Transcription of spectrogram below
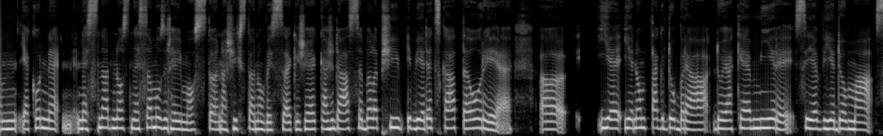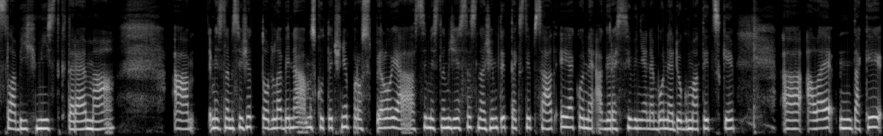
um, jako ne, nesnadnost, nesamozřejmost našich stanovisek, že každá sebelepší i vědecká teorie uh, je jenom tak dobrá, do jaké míry si je vědoma slabých míst, které má. A myslím si, že tohle by nám skutečně prospělo. Já si myslím, že se snažím ty texty psát i jako neagresivně nebo nedogmaticky, ale taky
